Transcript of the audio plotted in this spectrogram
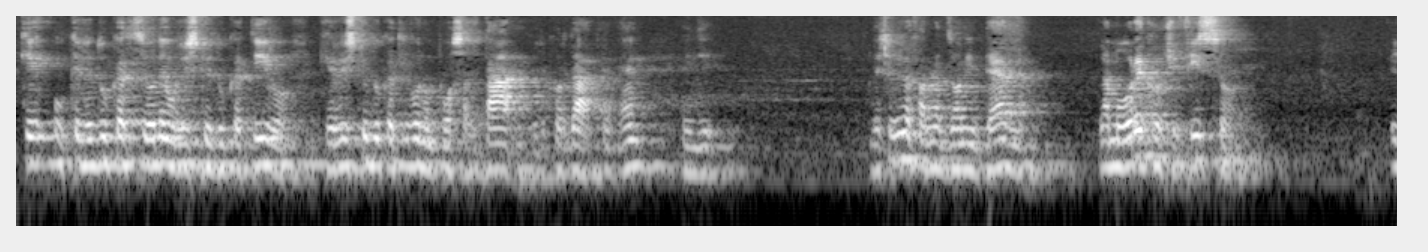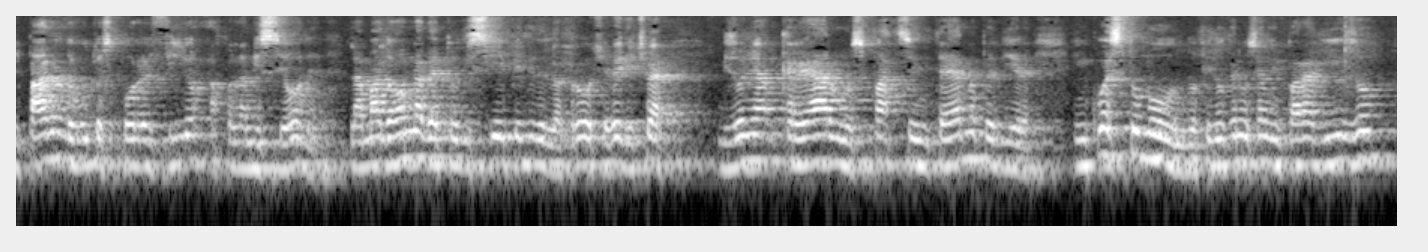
che, che, l'educazione è un rischio educativo, che il rischio educativo non può saltare, vi ricordate? Eh? Quindi invece bisogna fare una zona interna L'amore è crocifisso. Il padre ha dovuto esporre il figlio a quella missione. La Madonna ha detto di sì ai piedi della croce. Vedi, cioè bisogna creare uno spazio interno per dire in questo mondo, fino a che non siamo in paradiso,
